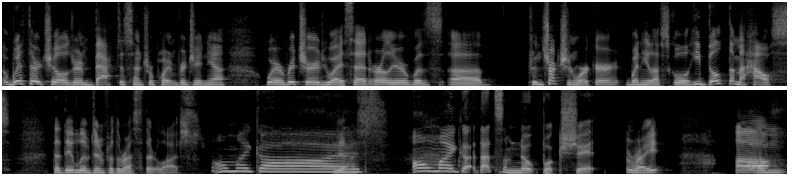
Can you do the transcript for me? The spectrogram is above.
with their children back to Central Point, Virginia, where Richard, who I said earlier was a construction worker when he left school, he built them a house that they lived in for the rest of their lives. Oh my god. Yes. Oh my god. That's some notebook shit. Right? Um,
